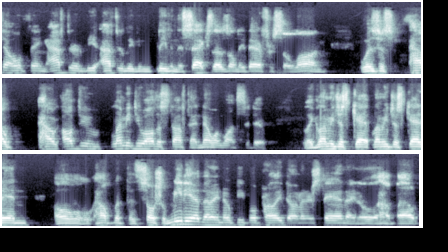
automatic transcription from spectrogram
whole thing after after leaving leaving the set because I was only there for so long was just how how I'll do let me do all the stuff that no one wants to do. Like let me just get let me just get in. I'll help with the social media that I know people probably don't understand. I know I'll help out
